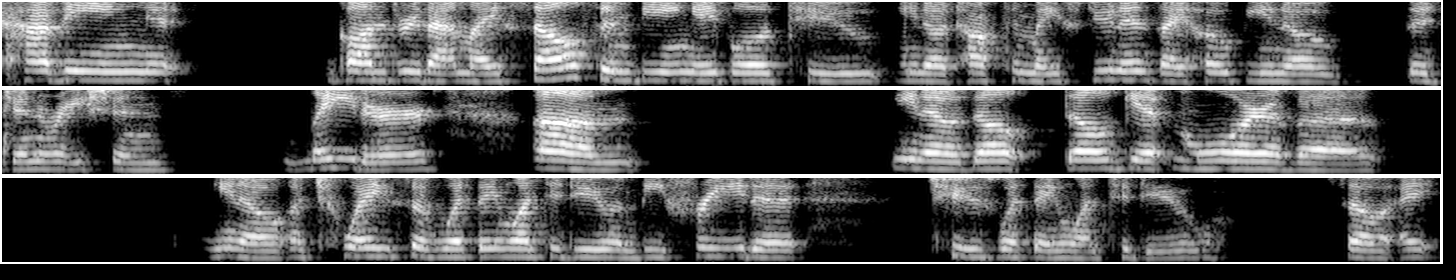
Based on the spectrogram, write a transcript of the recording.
having gone through that myself and being able to you know talk to my students i hope you know the generations later um, you know they'll they'll get more of a you know a choice of what they want to do and be free to choose what they want to do. So i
